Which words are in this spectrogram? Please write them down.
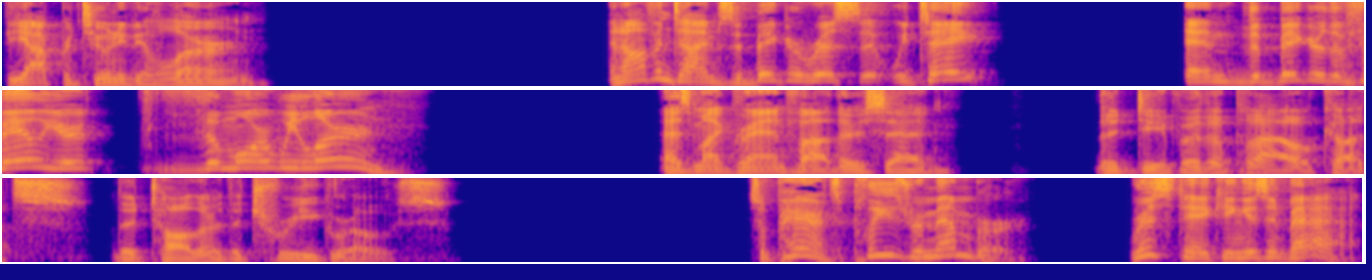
the opportunity to learn. And oftentimes, the bigger risks that we take and the bigger the failure, the more we learn. As my grandfather said, The deeper the plow cuts, the taller the tree grows. So, parents, please remember risk taking isn't bad.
